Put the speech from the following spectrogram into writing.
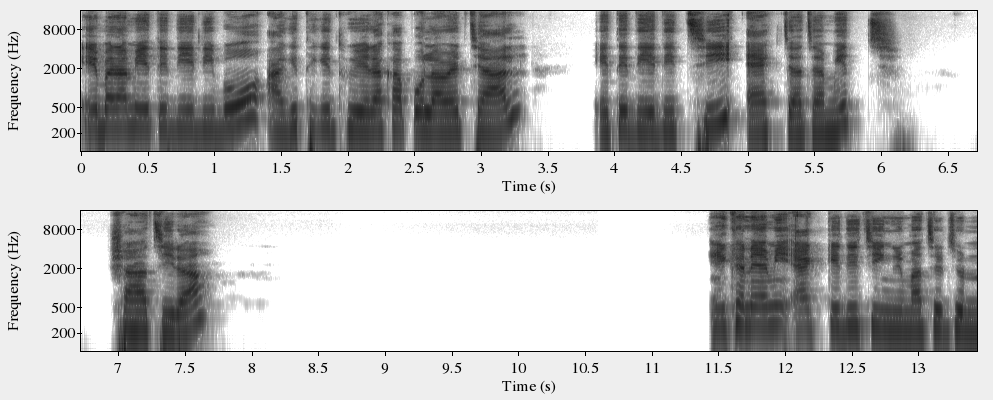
এবার আমি এতে দিয়ে দিব আগে থেকে ধুয়ে রাখা পোলাওয়ের চাল। এতে দিয়ে দিচ্ছি এক চা চামচ শাহচিরা এখানে আমি এক কেজি চিংড়ি মাছের জন্য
